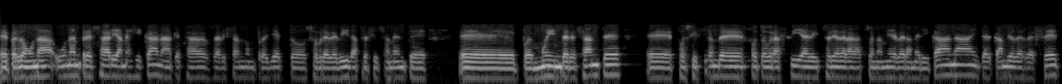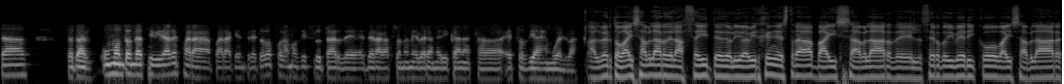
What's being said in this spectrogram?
eh, perdón, una, una empresaria mexicana que está realizando un proyecto sobre bebidas precisamente, eh, pues muy interesante, eh, exposición de fotografía de historia de la gastronomía iberoamericana, intercambio de recetas, Total, un montón de actividades para, para que entre todos podamos disfrutar de, la gastronomía iberoamericana estos días en Huelva. Alberto, vais a hablar del aceite de oliva virgen extra, vais a hablar del cerdo ibérico, vais a hablar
